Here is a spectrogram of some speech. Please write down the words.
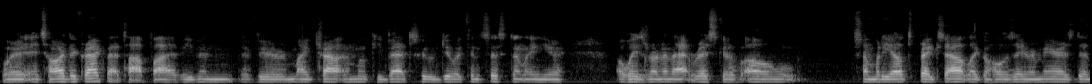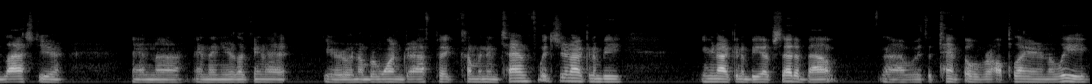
where it's hard to crack that top five. Even if you're Mike Trout and Mookie Betts who do it consistently, you're always running that risk of, oh, somebody else breaks out like a Jose Ramirez did last year and uh, and then you're looking at your number one draft pick coming in tenth, which you're not going to be you're not going to be upset about uh, with a tenth overall player in the league.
